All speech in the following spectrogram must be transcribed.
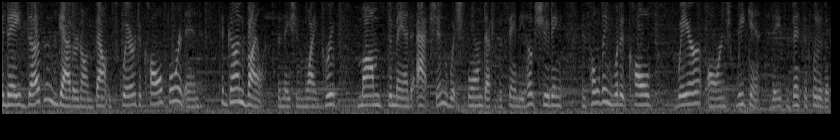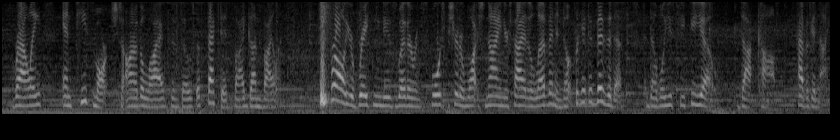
Today, dozens gathered on Fountain Square to call for an end to gun violence. The nationwide group Moms Demand Action, which formed after the Sandy Hook shooting, is holding what it calls Wear Orange Weekend. Today's events included a rally and peace march to honor the lives of those affected by gun violence. For all your breaking news, weather, and sports, be sure to watch 9 Your Side at 11 and don't forget to visit us at WCPO.com. Have a good night.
